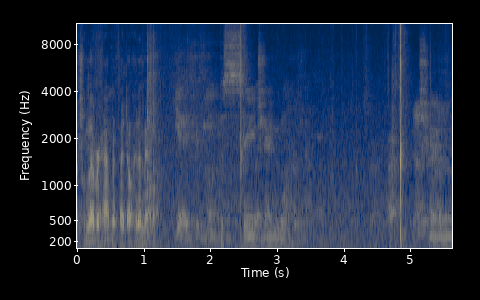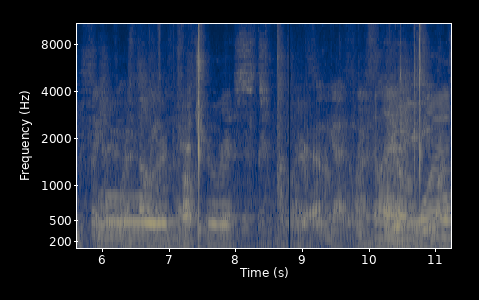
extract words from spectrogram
Which will never happen if I don't hit a mana. Yeah, it should be. Besage two and you. Two for Naturalist. Yeah. So we got three, And then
